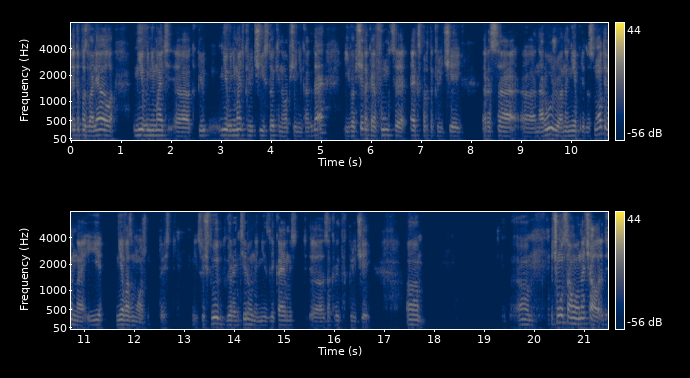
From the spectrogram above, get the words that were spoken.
это позволяло не вынимать, э, не вынимать ключи из токена вообще никогда. И вообще такая функция экспорта ключей RSA э, наружу, она не предусмотрена и невозможна. То есть существует гарантированная неизвлекаемость э, закрытых ключей. Почему с самого начала? Это,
